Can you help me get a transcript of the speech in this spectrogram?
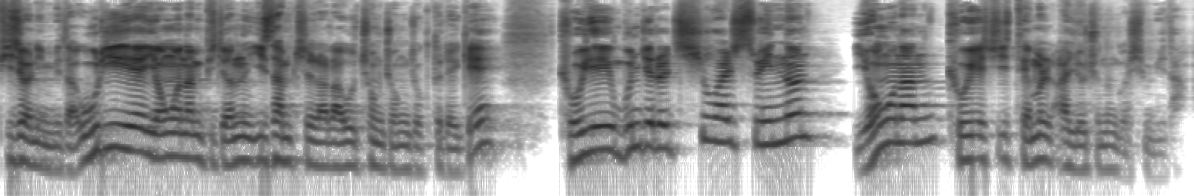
비전입니다. 우리의 영원한 비전은 237 나라 우총 종족들에게 교회의 문제를 치유할 수 있는 영원한 교회 시스템을 알려주는 것입니다.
